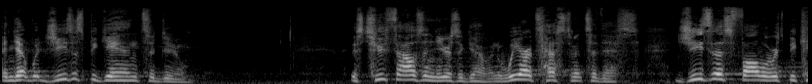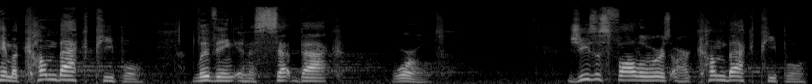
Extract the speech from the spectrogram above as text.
And yet, what Jesus began to do is 2,000 years ago, and we are testament to this. Jesus' followers became a comeback people living in a setback world. Jesus' followers are a comeback people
